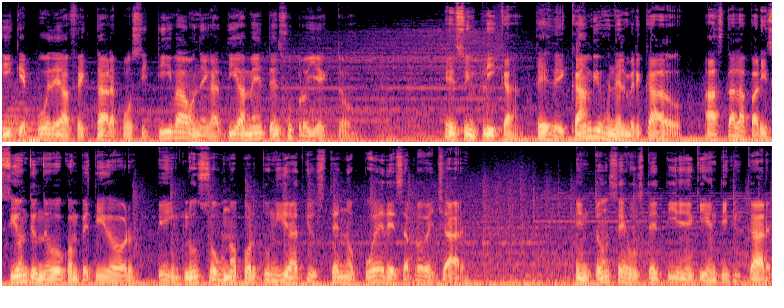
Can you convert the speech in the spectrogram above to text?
y que puede afectar positiva o negativamente en su proyecto. Eso implica desde cambios en el mercado hasta la aparición de un nuevo competidor e incluso una oportunidad que usted no puede desaprovechar. Entonces usted tiene que identificar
